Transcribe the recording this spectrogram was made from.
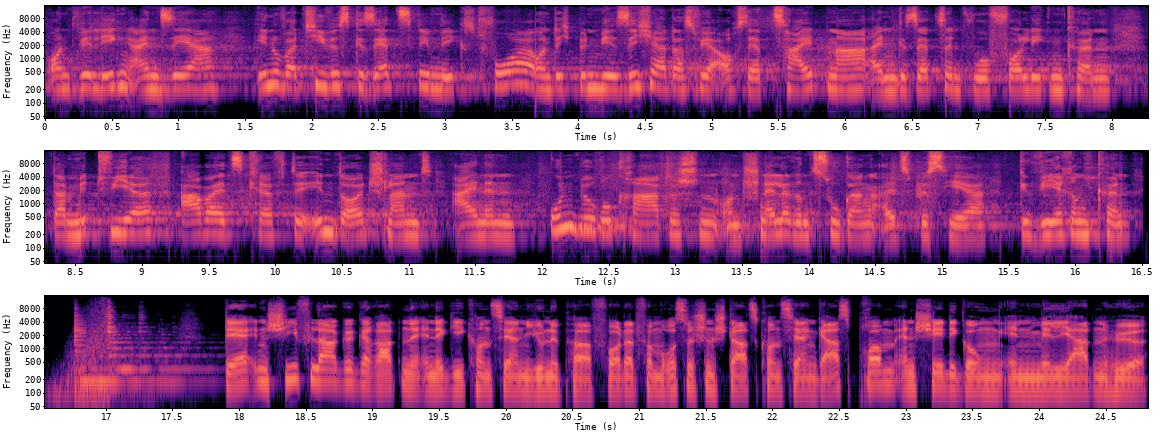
Und wir legen ein sehr innovatives Gesetz demnächst vor. Und ich bin mir sicher, dass wir auch sehr zeitnah einen Gesetzentwurf vorlegen können damit wir Arbeitskräfte in Deutschland einen unbürokratischen und schnelleren Zugang als bisher gewähren können. Der in Schieflage geratene Energiekonzern Uniper fordert vom russischen Staatskonzern Gazprom Entschädigungen in Milliardenhöhe.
